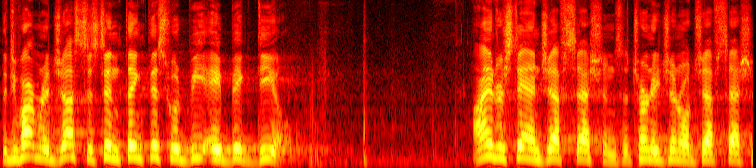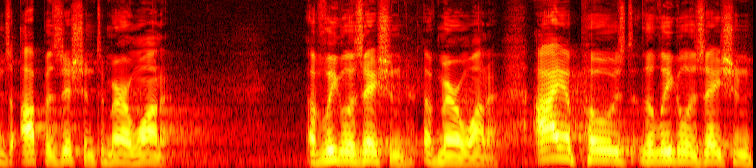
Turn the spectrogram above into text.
the Department of Justice didn't think this would be a big deal. I understand Jeff Sessions, Attorney General Jeff Sessions' opposition to marijuana, of legalization of marijuana. I opposed the legalization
